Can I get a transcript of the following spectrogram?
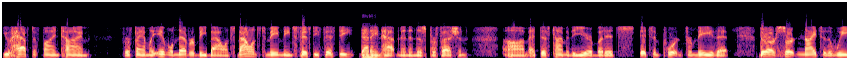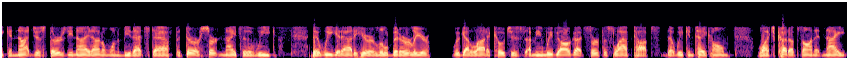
You have to find time for family. It will never be balanced. Balance to me means 50-50. That ain't happening in this profession um, at this time of the year. But it's it's important for me that there are certain nights of the week, and not just Thursday night. I don't want to be that staff, but there are certain nights of the week that we get out of here a little bit earlier. We've got a lot of coaches. I mean, we've all got Surface laptops that we can take home, watch cut ups on at night.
